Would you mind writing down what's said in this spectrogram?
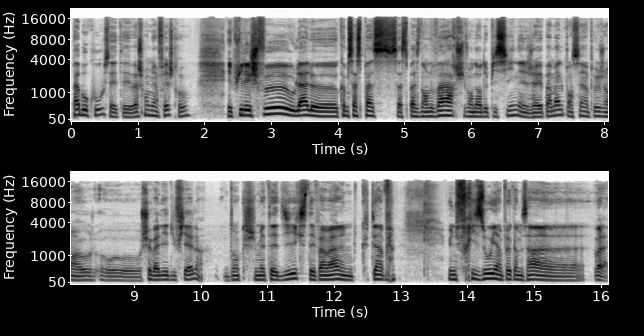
pas beaucoup. Ça a été vachement bien fait, je trouve. Et puis les cheveux, où là le comme ça se passe, ça se passe dans le Var. Je suis vendeur de piscine et j'avais pas mal pensé un peu genre au, Chevalier du Fiel. Donc je m'étais dit que c'était pas mal une, un peu une frisouille un peu comme ça, euh, voilà,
